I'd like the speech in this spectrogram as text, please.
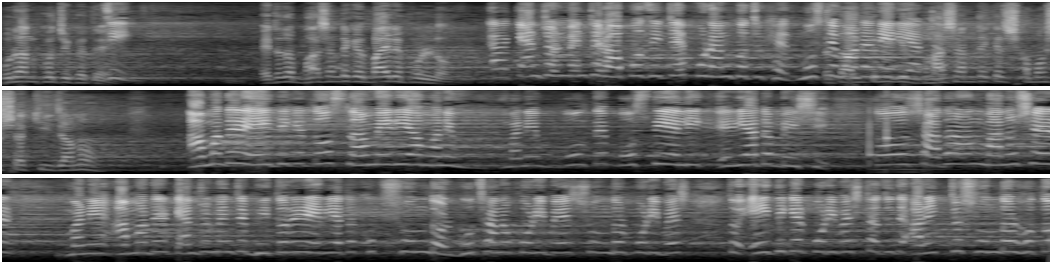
পুরান কচু খেতে? জি। এটা তো ভাষান টেকের বাইরে পড়ল। ক্যান্টনমেন্টের অপোজিটে পুরান কচু ক্ষেত মুসলিম মডার্ন তুমি কি এরিয়াটা ভাষান টেকের সমস্যা কি জানো? আমাদের এই দিকে তো স্লাম এরিয়া মানে মানে বলতে বস্তি এরিয়াটা বেশি। তো সাধারণ মানুষের মানে আমাদের ক্যান্টনমেন্টের ভিতরের এরিয়াটা খুব সুন্দর, গুছানো পরিবেশ, সুন্দর পরিবেশ। তো এই দিকের পরিবেশটা যদি আরেকটু সুন্দর হতো,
